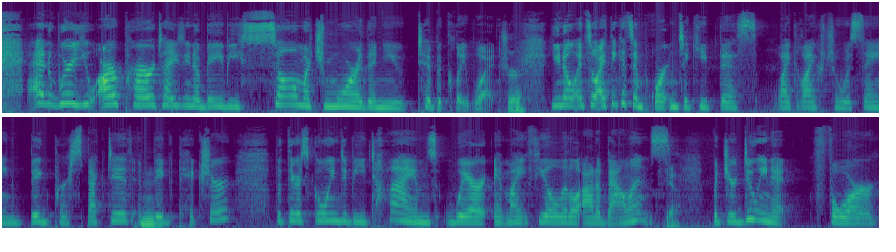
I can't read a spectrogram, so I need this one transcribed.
and where you are prioritizing a baby so much more than you typically would. Sure. You know, and so I think it's important to keep this like Elisha was saying, big perspective and hmm. big picture. But there's going to be times where it might feel a little out of balance. Yeah. But you're doing it for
